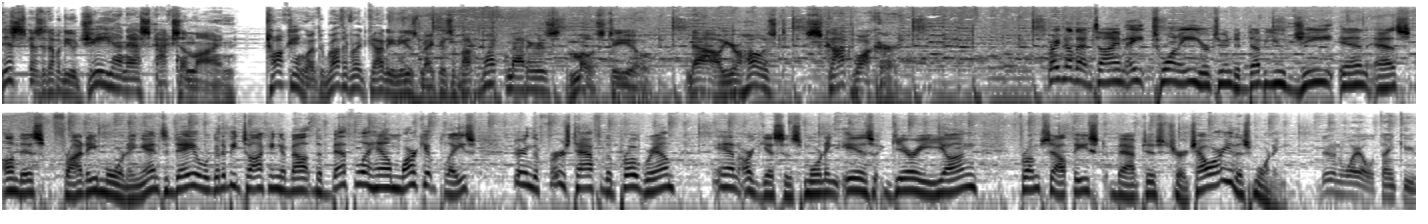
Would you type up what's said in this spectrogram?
This is the WGNS Action Line, talking with Rutherford County newsmakers about what matters most to you. Now, your host, Scott Walker. Right now, that time, 820, you're tuned to WGNS on this Friday morning. And today we're going to be talking about the Bethlehem Marketplace during the first half of the program. And our guest this morning is Gary Young from Southeast Baptist Church. How are you this morning? Doing well, thank you.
